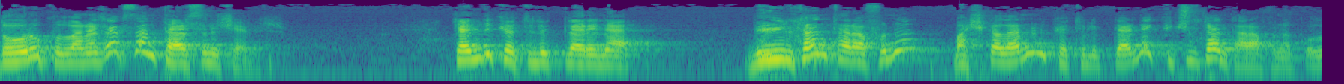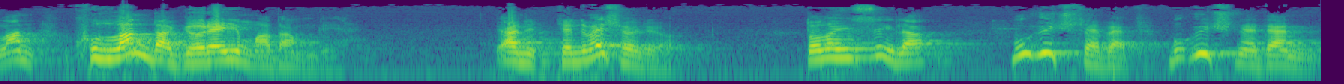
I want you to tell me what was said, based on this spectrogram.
doğru kullanacaksan tersini çevir. Kendi kötülüklerine büyülten tarafını başkalarının kötülüklerine küçülten tarafını kullan. Kullan da göreyim adam diye. Yani kendime söylüyor. Dolayısıyla bu üç sebep, bu üç neden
